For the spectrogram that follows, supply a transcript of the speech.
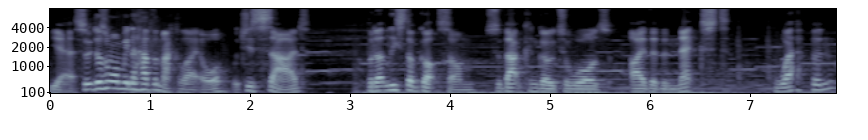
Yeah, so it doesn't want me to have the Machalite ore, which is sad. But at least I've got some. So that can go towards either the next weapon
